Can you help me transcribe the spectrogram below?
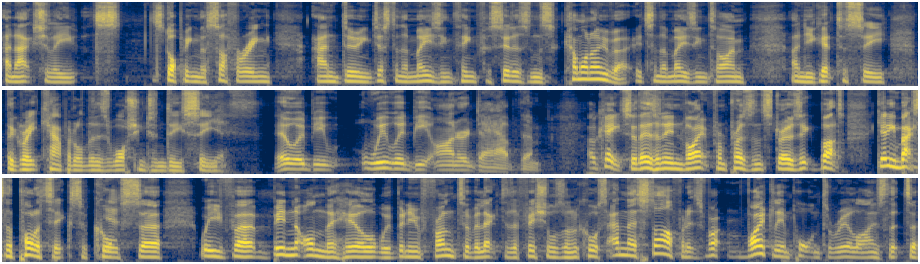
and actually s- stopping the suffering and doing just an amazing thing for citizens, come on over. It's an amazing time, and you get to see the great capital that is Washington D.C. Yes, it would be. We would be honoured to have them. Okay, so there's an invite from President Strozyk. But getting back to the politics, of course, uh, we've uh, been on the Hill, we've been in front of elected officials and, of course, and their staff. And it's vitally important to realise that uh,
